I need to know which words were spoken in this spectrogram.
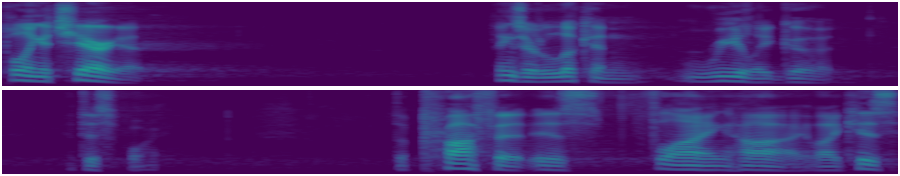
pulling a chariot. Things are looking really good at this point the prophet is flying high. Like his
